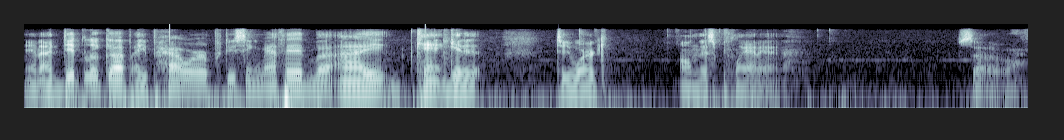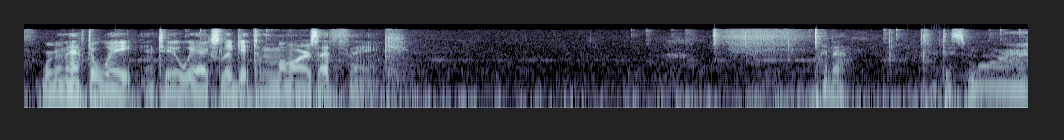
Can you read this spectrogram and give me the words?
And I did look up a power producing method, but I can't get it to work on this planet. So we're going to have to wait until we actually get to Mars, I think. And uh, this more.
